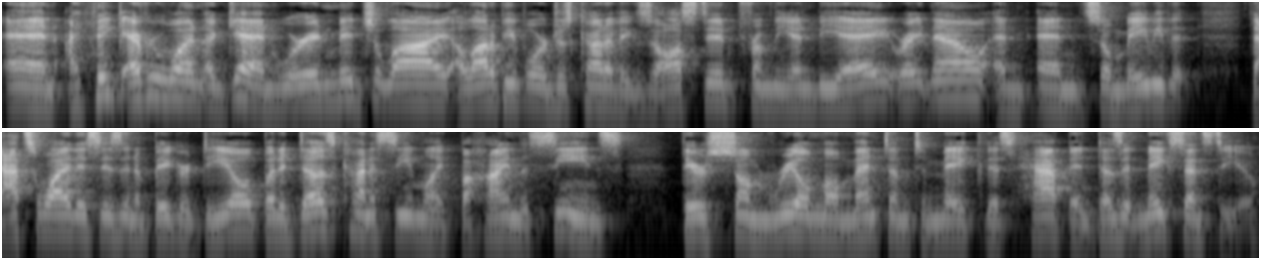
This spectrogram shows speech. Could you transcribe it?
And I think everyone, again, we're in mid July. A lot of people are just kind of exhausted from the NBA right now. And, and so maybe that that's why this isn't a bigger deal, but it does kind of seem like behind the scenes, there's some real momentum to make this happen. Does it make sense to you?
